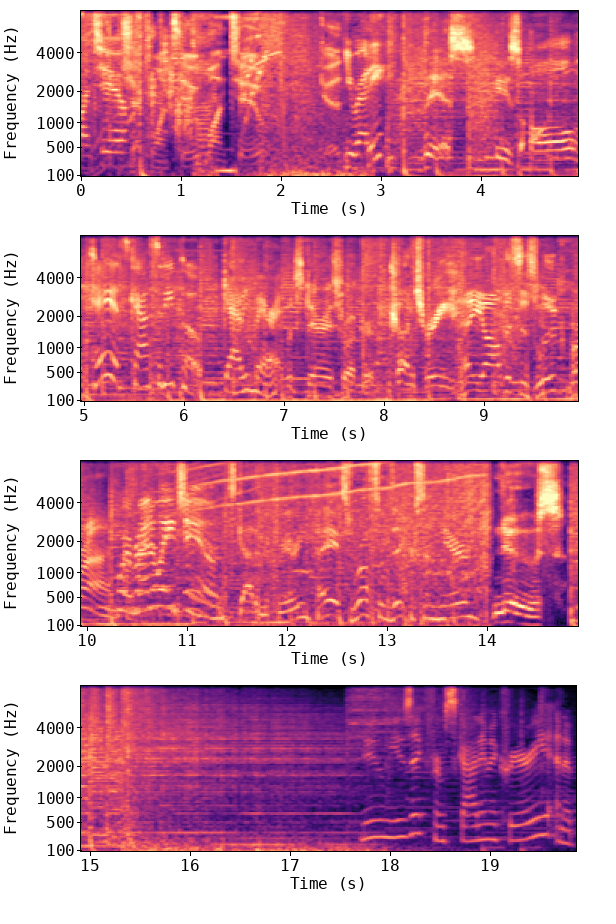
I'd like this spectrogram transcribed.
one, two. Check one, two, one, two. Good. You ready? This is all Hey, it's Cassadee Pope, Gabby Barrett. It's Darius Rucker. country. Hey y'all, this is Luke Bryan. We're Runaway June. Scotty McCreery. Hey, it's Russell Dickerson here. News. New music from Scotty McCreery and a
